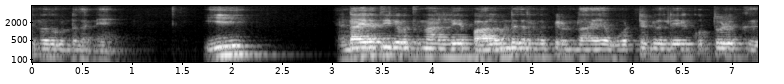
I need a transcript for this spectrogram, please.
എന്നതുകൊണ്ട് തന്നെ. ഈ രണ്ടായിരത്തി ഇരുപത്തിനാലിലെ പാർലമെന്റ് തെരഞ്ഞെടുപ്പിലുണ്ടായ വോട്ടുകളുടെ കുത്തൊഴുക്ക്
